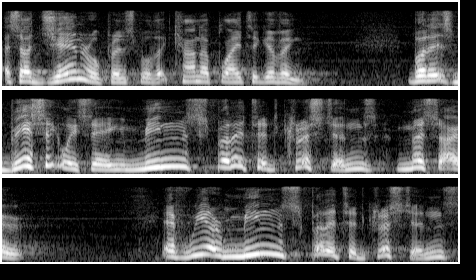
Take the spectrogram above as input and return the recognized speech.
It's a general principle that can apply to giving. But it's basically saying mean spirited Christians miss out. If we are mean spirited Christians,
